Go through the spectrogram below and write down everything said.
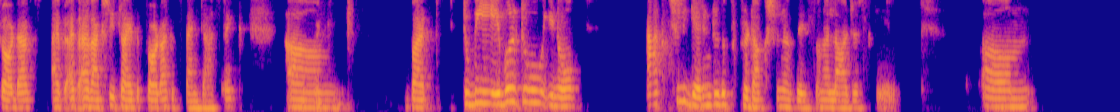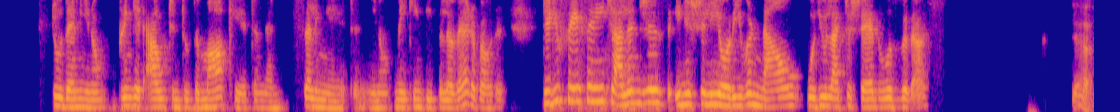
products. I've, I've actually tried the product. It's fantastic. Um, but to be able to, you know, actually get into the production of this on a larger scale, um, to then, you know, bring it out into the market and then selling it and, you know, making people aware about it. Did you face any challenges initially or even now? Would you like to share those with us? Yeah,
